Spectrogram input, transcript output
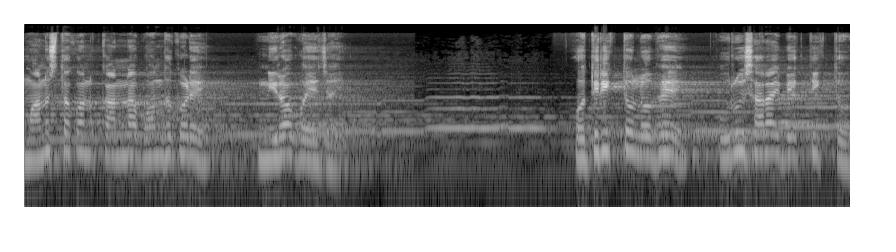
মানুষ তখন কান্না বন্ধ করে নীরব হয়ে যায়। অতিরিক্ত লোভে পুরুষ হারায় ব্যক্তিত্ব,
